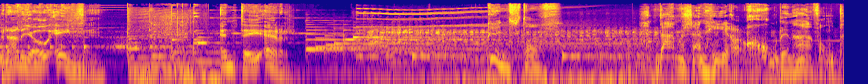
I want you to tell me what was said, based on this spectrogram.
Radio 1. NTR. Kunststof. Dames en heren, goedenavond.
